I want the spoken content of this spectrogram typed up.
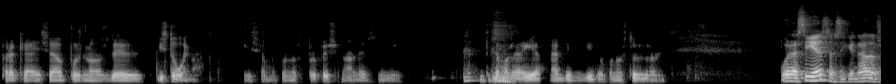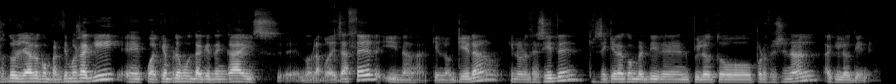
para que a esa pues nos dé el visto bueno y seamos unos profesionales y empecemos ahí a ganar dinero con nuestros drones. Pues así es, así que nada, nosotros ya lo compartimos aquí. Eh, cualquier pregunta que tengáis eh, nos la podéis hacer y nada, quien lo quiera, quien lo necesite, quien se quiera convertir en piloto profesional, aquí lo tiene.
